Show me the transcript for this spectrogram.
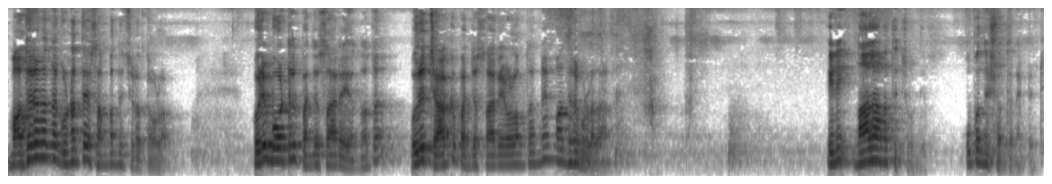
മധുരമെന്ന ഗുണത്തെ സംബന്ധിച്ചിടത്തോളം ഒരു ബോട്ടിൽ പഞ്ചസാര എന്നത് ഒരു ചാക്ക് പഞ്ചസാരയോളം തന്നെ മധുരമുള്ളതാണ്. ഇനി നാലാമത്തെ ചോദ്യം. ഉപനിഷത്തിനെ പറ്റി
